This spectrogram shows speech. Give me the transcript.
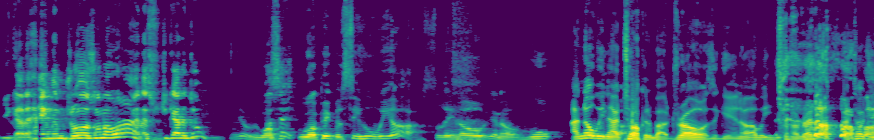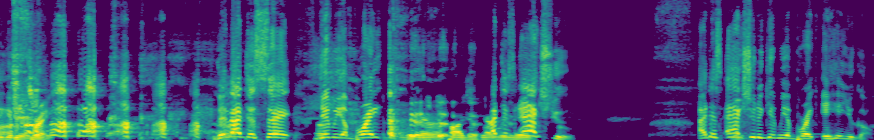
You got to hang them drawers on the line. That's what you got to do. Yeah, we want we want people to see who we are, so they know, you know, who. I know we're we not are. talking about drawers again, are we? Already? I told you to give me a break. Didn't I just say, give me a break? I just asked you. I just asked you to give me a break, and here you go.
